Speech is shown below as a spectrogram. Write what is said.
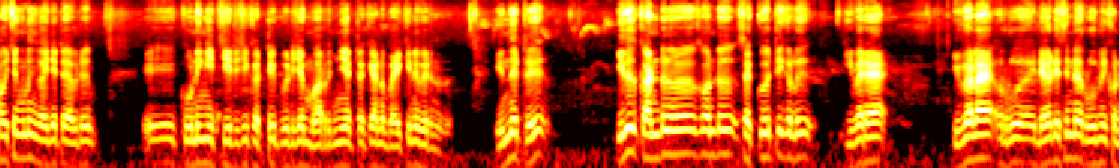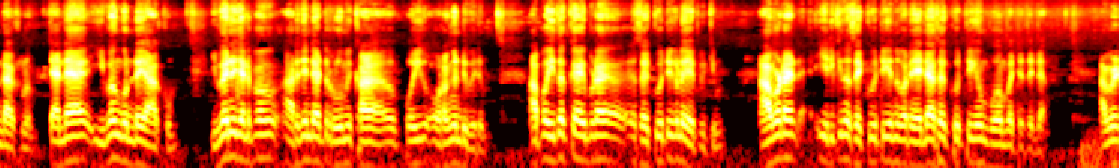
ആവശ്യങ്ങളും കഴിഞ്ഞിട്ട് അവർ കുണുങ്ങി ചിരിച്ച് കെട്ടിപ്പിടിച്ച് മറിഞ്ഞിട്ടൊക്കെയാണ് ബൈക്കിന് വരുന്നത്. എന്നിട്ട് ഇത് കണ്ടുകൊണ്ട് സെക്യൂരിറ്റികൾ ഇവരെ ഇവളെ റൂ ലേഡീസിന്റെ റൂമിൽ കൊണ്ടാക്കണം. ചില ഇവൻ കൊണ്ടുപോയാക്കും ഇവന് ചിലപ്പോൾ അർജന്റായിട്ട് റൂമിൽ പോയി ഉറങ്ങേണ്ടി വരും. അപ്പോൾ ഇതൊക്കെ ഇവിടെ സെക്യൂരിറ്റികൾ ഏൽപ്പിക്കും. അവിടെ ഇരിക്കുന്ന സെക്യൂരിറ്റി എന്ന് പറഞ്ഞാൽ എല്ലാ സെക്യൂരിറ്റിക്കും പോകാൻ പറ്റത്തില്ല. അവിടെ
